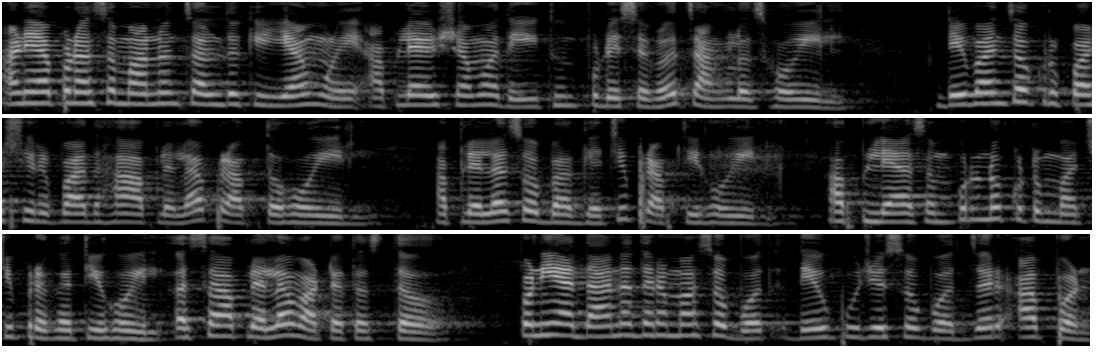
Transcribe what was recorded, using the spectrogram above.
आणि आपण असं मानून चालतो की यामुळे आपल्या आयुष्यामध्ये इथून पुढे सगळं चांगलंच होईल. देवांचा कृपाशीर्वाद हा आपल्याला प्राप्त होईल. आपल्याला सौभाग्याची प्राप्ती होईल. आपल्या संपूर्ण कुटुंबाची प्रगती होईल असं आपल्याला वाटत असतं. पण या दानधर्मासोबत देवपूजेसोबत जर आपण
